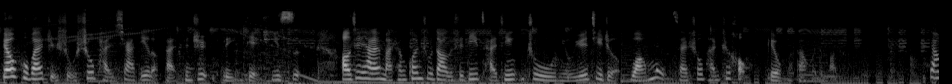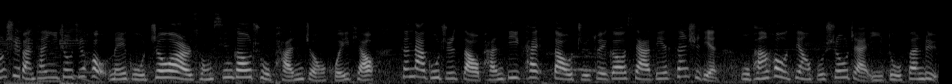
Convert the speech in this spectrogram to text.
标普百指数收盘下跌了百分之零点一四。好，接下来马上关注到的是第一财经驻纽约记者王木在收盘之后给我们发回的报道。强势反弹一周之后，美股周二从新高处盘整回调，三大股指早盘低开，道指最高下跌三十点，午盘后降幅收窄，一度翻绿。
